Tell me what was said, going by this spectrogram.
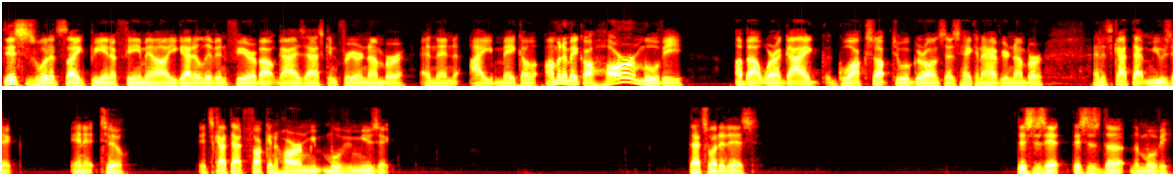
this is what it's like being a female. You got to live in fear about guys asking for your number, and then I make a. I'm going to make a horror movie about where a guy walks up to a girl and says, "Hey, can I have your number?" And it's got that music in it too. It's got that fucking horror movie music. That's what it is. This is it. This is the the movie.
